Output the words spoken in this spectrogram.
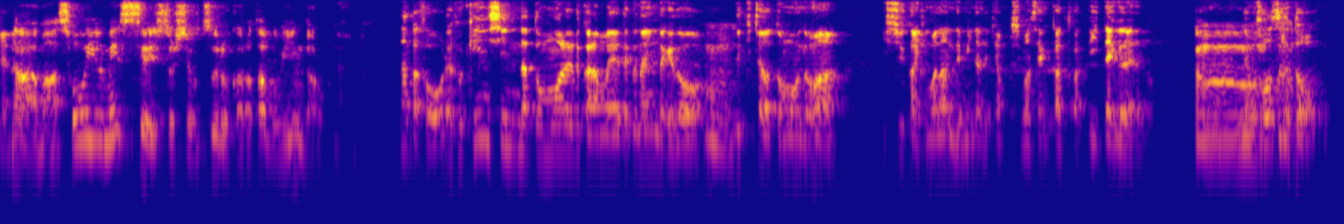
だからまあそういうメッセージとして映るから多分いいんだろうね。なんかそう、俺不謹慎だと思われるからあんまやりたくないんだけど、うんできちゃうと思うのは、一週間暇なんでみんなでキャンプしませんかとかって言いたいぐらいなの。うんでもそうする。と、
